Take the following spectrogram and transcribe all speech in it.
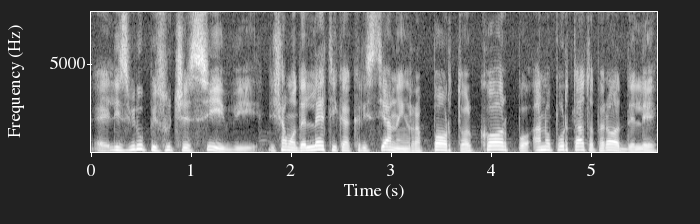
Eh, gli sviluppi successivi, diciamo, dell'etica cristiana in rapporto al corpo hanno portato però a delle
